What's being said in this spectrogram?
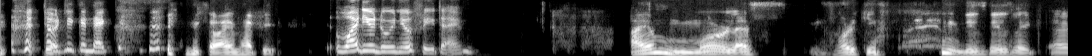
totally connect. so I am happy. What do you do in your free time? I am more or less working these days like uh,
